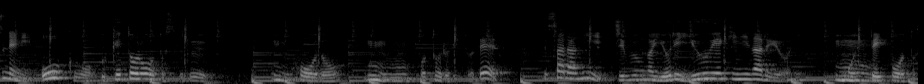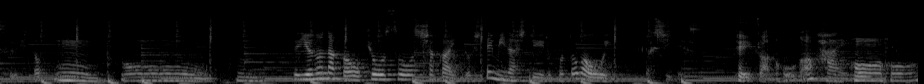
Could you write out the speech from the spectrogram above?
常に多くを受け取ろうとするうん。行動うんを取る人ででさらに自分がより有益になるようにうん。持っていこうとする人、うんで世の中を競争社会として見なしていることが多いらしいです。テイカーの方が？はい。ほうほ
